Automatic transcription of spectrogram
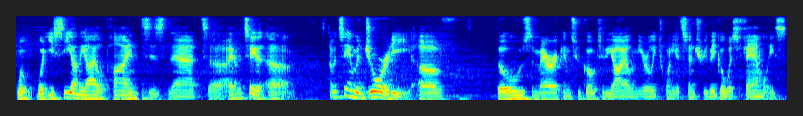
what, what you see on the Isle of Pines is that uh, I would say uh, I would say a majority of those Americans who go to the Isle in the early 20th century, they go as families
